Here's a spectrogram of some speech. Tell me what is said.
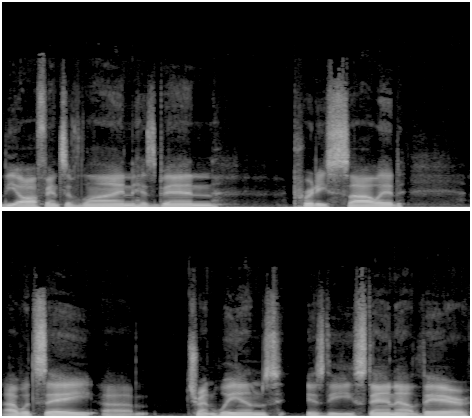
The offensive line has been pretty solid, I would say. Um, Trent Williams is the standout there.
